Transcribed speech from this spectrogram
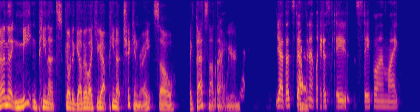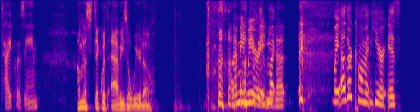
You know what I mean? Like meat and peanuts go together. Like you got peanut chicken, right? So like that's not that weird. Yeah, that's definitely a sta- staple in like Thai cuisine. I'm gonna stick with Abby's a weirdo. I mean, we already Okay, knew my- that. My other comment here is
